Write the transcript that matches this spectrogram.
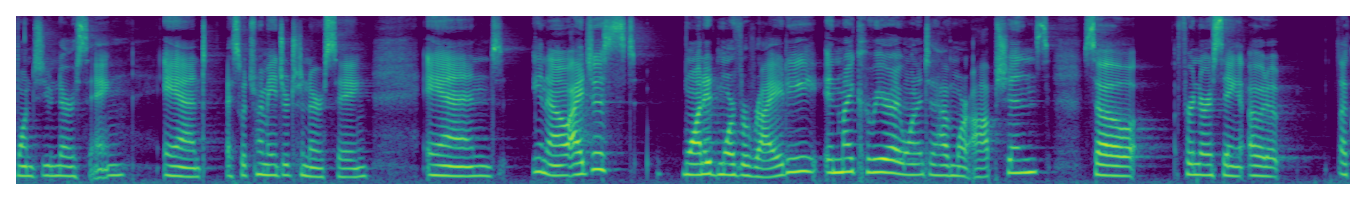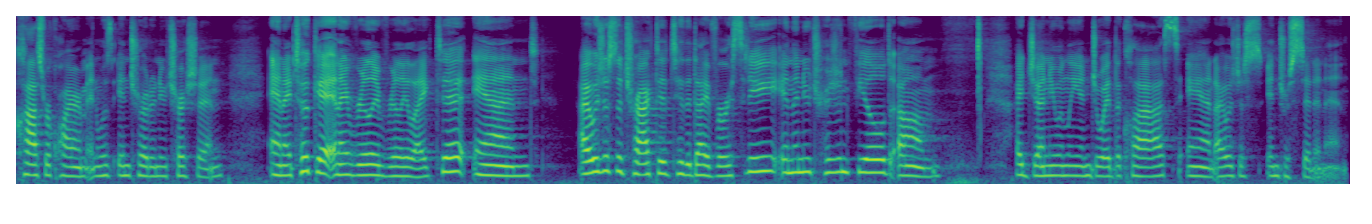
wanted to do nursing and I switched my major to nursing. And, you know, I just wanted more variety in my career. I wanted to have more options. So for nursing, I would, a class requirement was intro to nutrition. And I took it and I really, really liked it. And I was just attracted to the diversity in the nutrition field. Um, I genuinely enjoyed the class and I was just interested in it.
